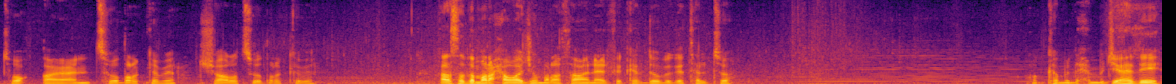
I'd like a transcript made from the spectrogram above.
أتوقع يعني تسوي ضرر كبير؟ إن شاء الله تسوي ضرر كبير. خلاص هذا ما راح أواجهه مرة ثانية الفكرة كيف دوبي قتلته. نكمل الحين بالجهه ذي؟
